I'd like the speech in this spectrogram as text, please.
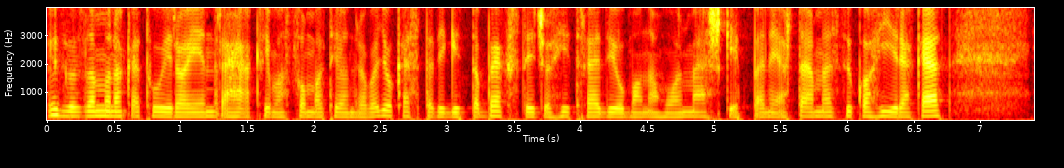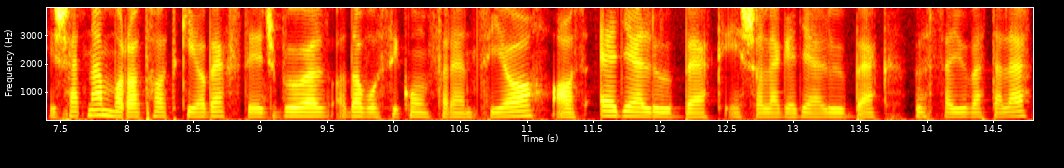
Üdvözlöm Önöket újra, én Rehák Rima Szombati Andra vagyok, ez pedig itt a Backstage a Hit Radio-ban, ahol másképpen értelmezzük a híreket, és hát nem maradhat ki a Backstage-ből a Davoszi konferencia, az egyenlőbbek és a legegyenlőbbek összejövetele,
